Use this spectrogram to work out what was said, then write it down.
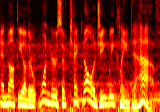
and not the other wonders of technology we claim to have.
